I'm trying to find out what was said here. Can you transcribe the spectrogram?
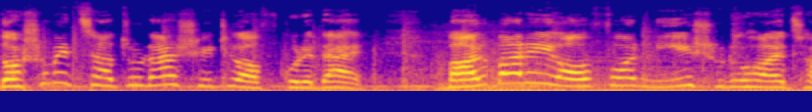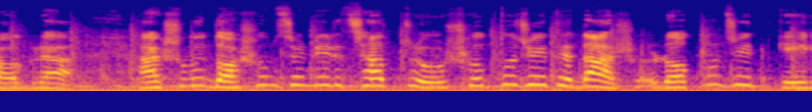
দশমের ছাত্ররা সেটি অফ করে দেয়। বারবার এই অফ নিয়ে শুরু হয় ঝগড়া। একসময় দশম শ্রেণির ছাত্র সত্যজিৎ দাস রত্নজিৎকে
